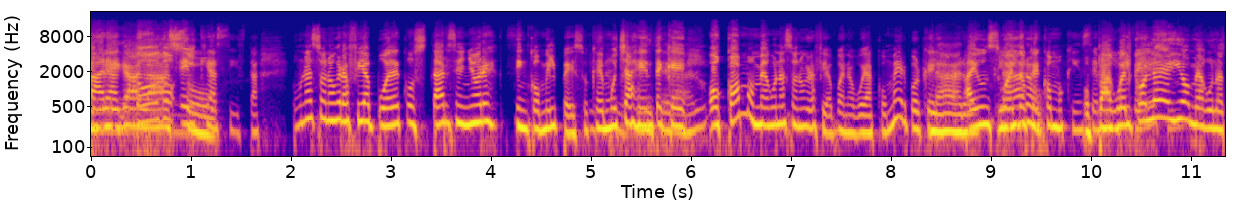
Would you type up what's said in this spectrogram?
para regalazo. todo el que asista. Una sonografía puede costar, señores, 5 mil pesos, que hay mucha gente que, o cómo me hago una sonografía, bueno, voy a comer, porque Claro, hay un sueldo claro. que es como 15 O pago mil el pesos. colegio, me hago una.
